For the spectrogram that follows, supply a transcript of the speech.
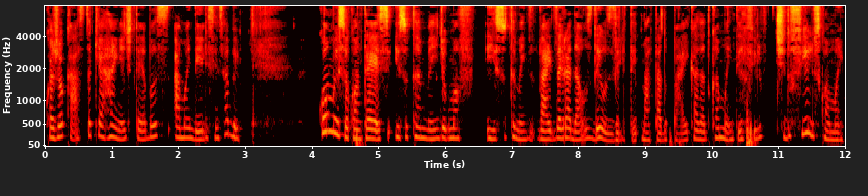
com a Jocasta, que é a rainha de Tebas, a mãe dele, sem saber. Como isso acontece, isso também de alguma isso também vai desagradar os deuses, ele ter matado o pai casado com a mãe, ter filho, tido filhos com a mãe.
